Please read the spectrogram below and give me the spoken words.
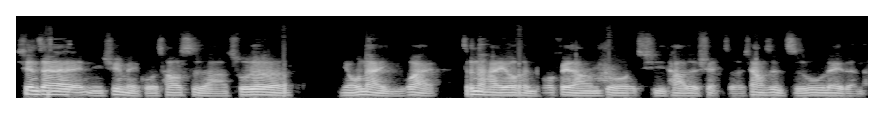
现在你去美国超市啊，除了牛奶以外，真的还有很多非常多其他的选择，像是植物类的奶，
